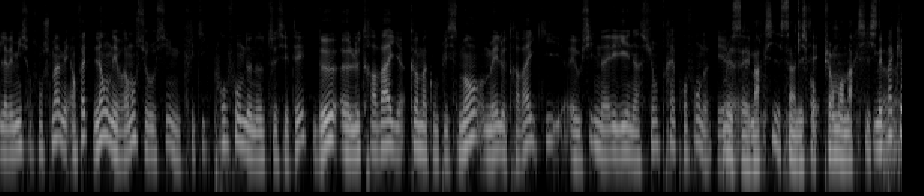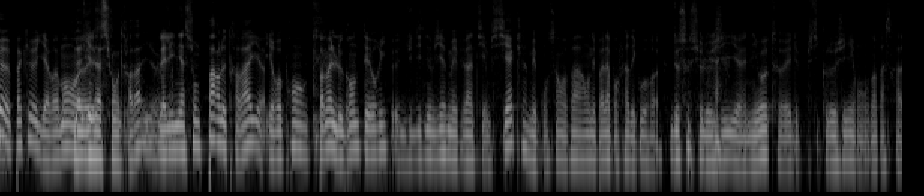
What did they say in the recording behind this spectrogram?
l'avait mis sur son chemin. Mais en fait, là, on est vraiment sur aussi une critique profonde de notre société, de euh, le travail comme accomplissement, mais le travail qui est aussi une aliénation très profonde. Et, Mais euh, c'est marxiste, c'est un discours purement marxiste. mais pas euh, que, pas que. Il y a vraiment euh, L'aliénation au travail. L'aliénation par le travail, il reprend pas mal de grandes théories du 19e et 20e siècle, mais bon, ça, on va pas, on n'est pas là pour faire des cours euh, de sociologie euh, ni autre, et de psychologie, on en passera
